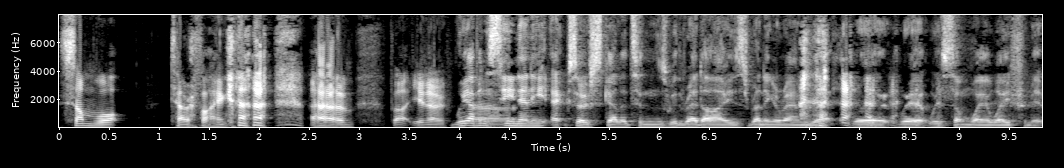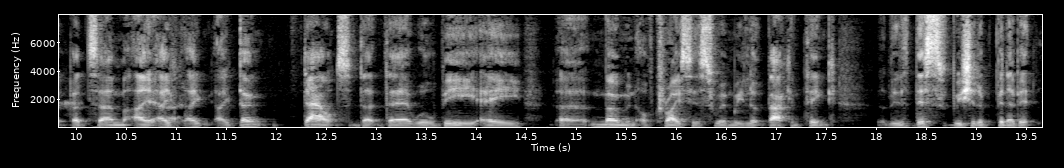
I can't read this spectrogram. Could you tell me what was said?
somewhat terrifying. um, but you know, we haven't uh, seen any exoskeletons with red eyes running around yet. we're, we're we're some way away from it, but um, I, I, I I don't doubt that there will be a uh, moment of crisis when we look back and think this, this we should have been a bit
